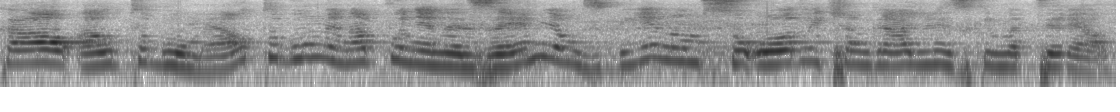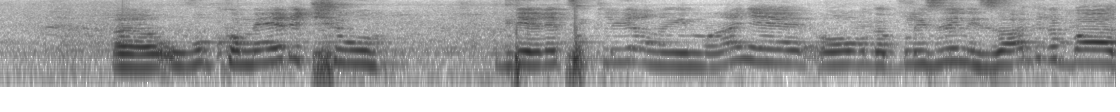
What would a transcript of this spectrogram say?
kao autogume. Autogume napunjene zemljom, zbijenom, su odličan građevinski materijal. U Vukomeriću, gdje je reciklirano imanje, ovoga blizini Zagreba,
